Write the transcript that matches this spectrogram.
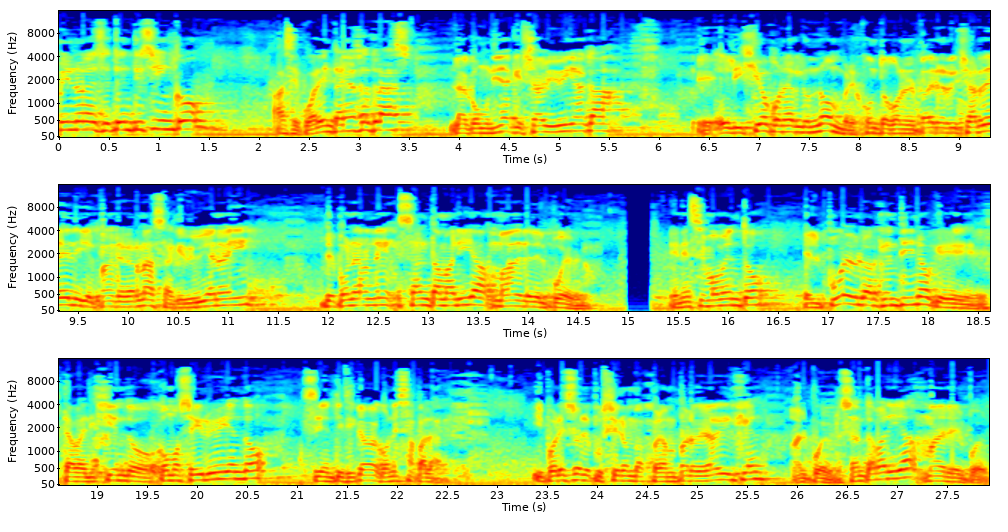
En 1975, hace 40 años atrás, la comunidad que ya vivía acá eh, eligió ponerle un nombre junto con el padre Richardel y el padre Bernaza que vivían ahí, de ponerle Santa María, Madre del Pueblo. En ese momento, el pueblo argentino que estaba eligiendo cómo seguir viviendo se identificaba con esa palabra. Y por eso le pusieron bajo el amparo de la Virgen al pueblo. Santa María, Madre del Pueblo.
